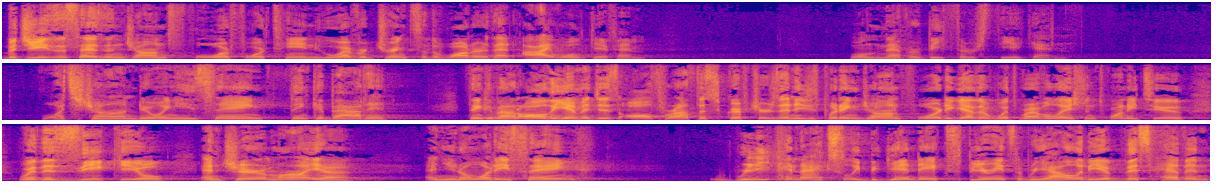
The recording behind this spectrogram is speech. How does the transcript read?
But Jesus says in John 4 14, whoever drinks of the water that I will give him will never be thirsty again. What's John doing? He's saying, think about it. Think about all the images all throughout the scriptures, and he's putting John 4 together with Revelation 22, with Ezekiel and Jeremiah. And you know what he's saying? We can actually begin to experience the reality of this heaven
